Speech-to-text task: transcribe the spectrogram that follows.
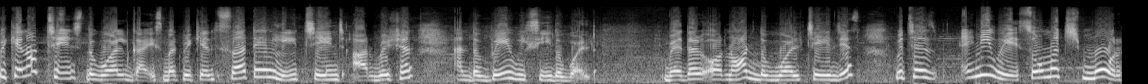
We cannot change the world, guys, but we can certainly change our vision and the way we see the world. Whether or not the world changes, which is anyway so much more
